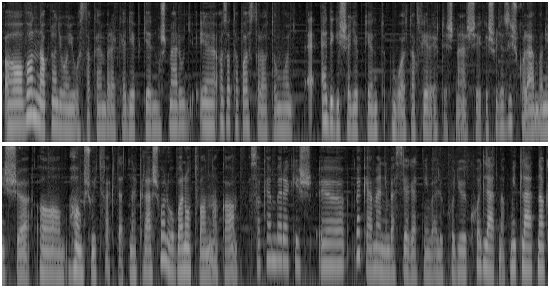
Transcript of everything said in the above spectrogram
a, vannak nagyon jó szakemberek egyébként, most már úgy az a tapasztalatom, hogy e, eddig is egyébként voltak félreértésnálség, és hogy az iskolában is a hangsúlyt fektetnek rá, és valóban ott vannak a szakemberek, és ö, be kell menni beszélgetni velük, hogy ők hogy látnak, mit látnak.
